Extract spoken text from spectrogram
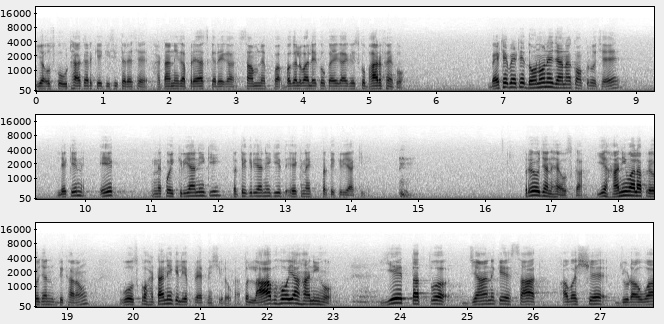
या उसको उठा करके किसी तरह से हटाने का प्रयास करेगा, सामने बगल वाले को कहेगा कि इसको बाहर फेंको। बैठे बैठे दोनों ने जाना कॉकरोच है, लेकिन एक ने कोई क्रिया नहीं की, प्रतिक्रिया नहीं की, एक ने प्रतिक्रिया की। प्रयोजन है उसका। ये हानि वाला प्रयोजन दिखा रहा हूँ, वो उसको हटाने के लिए प्रयत्नशील होगा। तो लाभ हो या हानि हो, ये तत्व ज्ञान के साथ अवश्य जुड़ा हुआ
